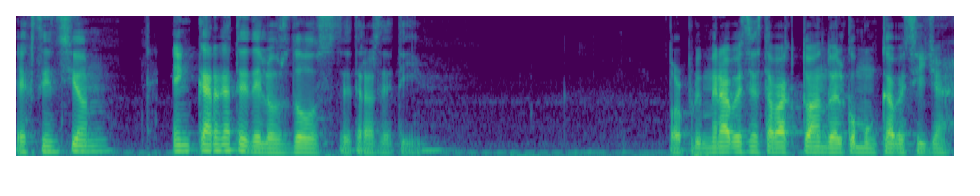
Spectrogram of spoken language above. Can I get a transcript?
Extinción, encárgate de los dos detrás de ti. Por primera vez estaba actuando él como un cabecilla.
